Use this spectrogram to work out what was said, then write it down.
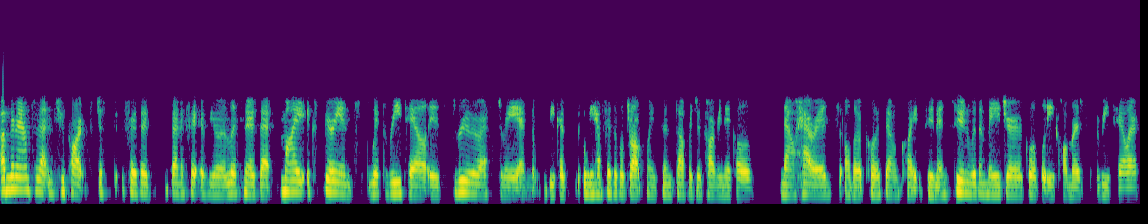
I'm going to answer that in two parts just for the benefit of your listeners that my experience with retail is through the Restory and because we have physical drop points in Selfridges, Harvey Nichols, now Harrods, although it closed down quite soon, and soon with a major global e-commerce retailer.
